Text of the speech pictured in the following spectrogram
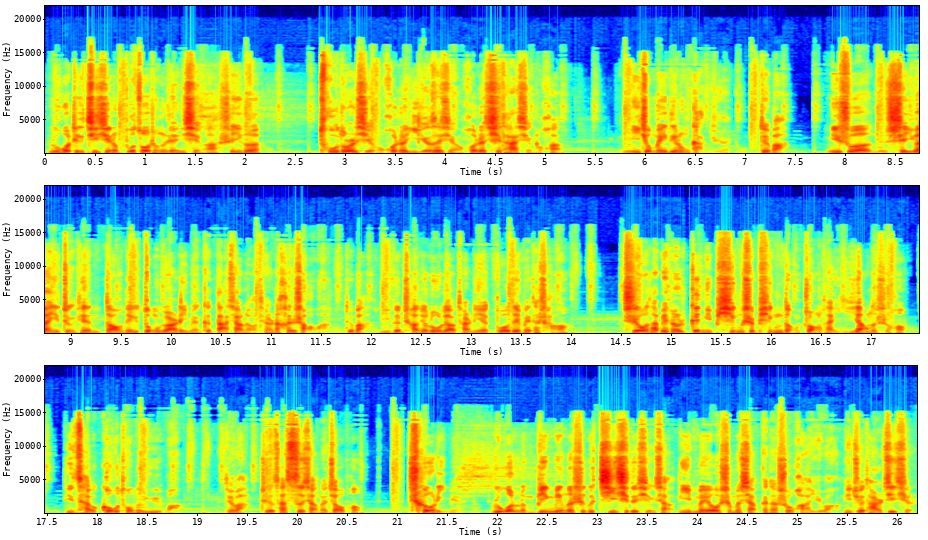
如果这个机器人不做成人形啊，是一个土墩形或者椅子形或者其他形的话，你就没那种感觉，对吧？你说谁愿意整天到那个动物园里面跟大象聊天？那很少啊，对吧？你跟长颈鹿聊天，你也脖子也没它长。只有它变成跟你平时平等状态一样的时候，你才有沟通的欲望，对吧？这才思想的交碰。车里面。如果冷冰冰的是个机器的形象，你没有什么想跟他说话欲望，你觉得他是机器人。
